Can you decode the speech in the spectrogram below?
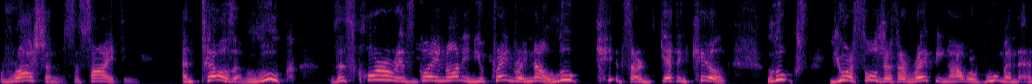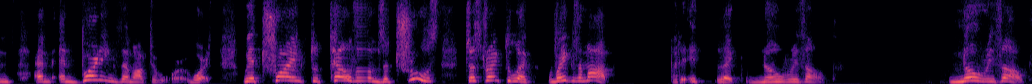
Russian society and tell them, look, this horror is going on in Ukraine right now. Look, kids are getting killed. Look, your soldiers are raping our women and, and, and burning them afterwards. We're trying to tell them the truth, just trying to like wake them up. But it like no result. No result.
